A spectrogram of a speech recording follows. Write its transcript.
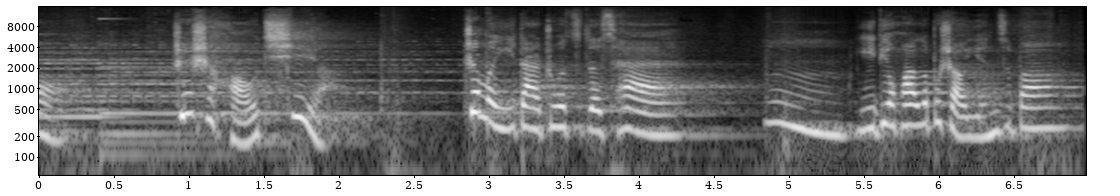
司空，真是豪气啊！这么一大桌子的菜，嗯，一定花了不少银子吧？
